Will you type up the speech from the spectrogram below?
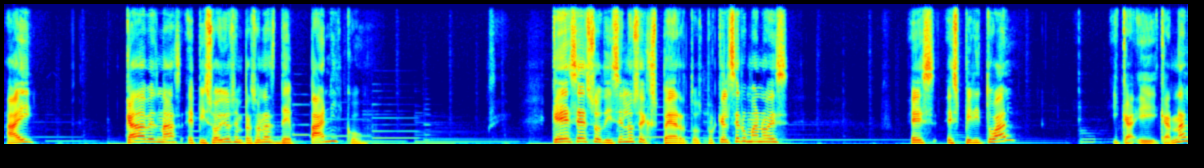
hay cada vez más episodios en personas de pánico. ¿Qué es eso? Dicen los expertos, porque el ser humano es, es espiritual y, carnal.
